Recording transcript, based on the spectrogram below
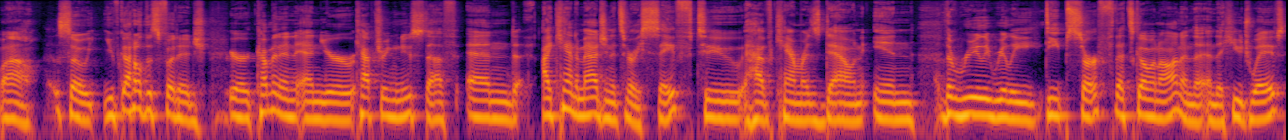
Wow. So you've got all this footage. You're coming in and you're capturing new stuff. And I can't imagine it's very safe to have cameras down in the really, really deep surf that's going on and the, and the huge waves.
